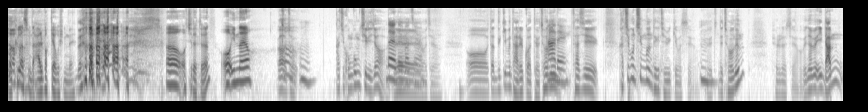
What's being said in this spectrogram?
뭐, 큰일 났습니다. 알밖에 하고 싶네. 어, 어찌 됐든 어 있나요? 아, 저, 저 음. 같이 007이죠? 네, 네, 맞아요. 맞아요. 어, 일단 느낌은 다를 것 같아요. 저는 아, 네. 사실 같이 본 친구는 되게 재밌게 봤어요. 음. 근데 저는 별로였어요. 왜냐면 이 남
